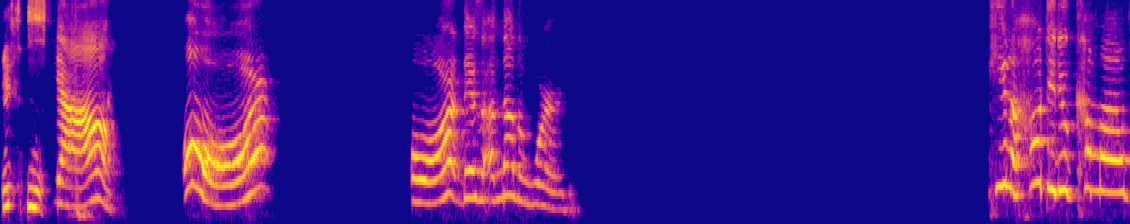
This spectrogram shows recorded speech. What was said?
Miss, 想 or or there's another word. Kila, how did you come out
